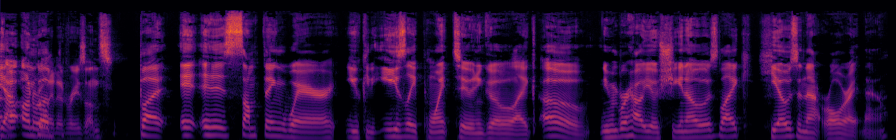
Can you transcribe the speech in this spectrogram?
yeah, uh, unrelated but, reasons. But it, it is something where you can easily point to and you go like, oh, you remember how Yoshino is like? Hyo's in that role right now,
